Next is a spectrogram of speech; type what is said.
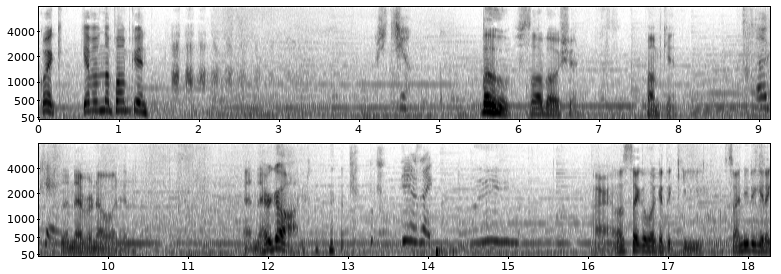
Quick, give him the pumpkin. Boom! Slow motion. Pumpkin. Okay. They'll never know what hit them. And they're gone. He was like, All right, let's take a look at the key. So I need to get a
